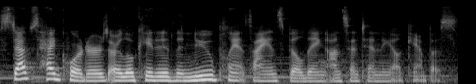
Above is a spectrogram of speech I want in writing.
STEP's headquarters are located in the new Plant Science Building on Centennial campus.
